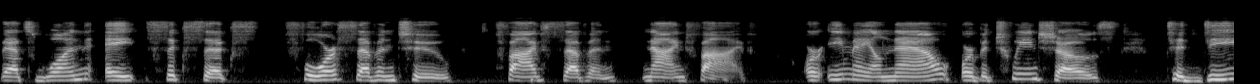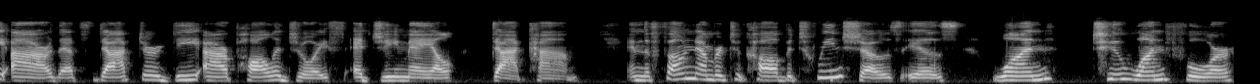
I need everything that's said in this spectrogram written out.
That's 1 866 472 5795. Or email now or between shows to dr, that's Dr. Dr. Paula Joyce at gmail.com com. And the phone number to call between shows is 1 214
